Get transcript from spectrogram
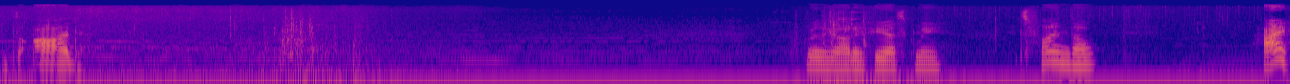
It's odd. Really odd if you ask me. It's fine though. Hi.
